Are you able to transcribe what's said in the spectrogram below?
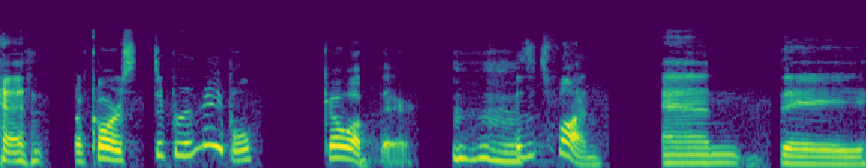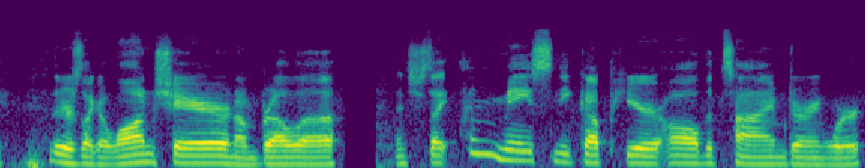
And of course, Dipper and Mabel go up there because it's fun. And they, there's like a lawn chair, an umbrella, and she's like, I may sneak up here all the time during work.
